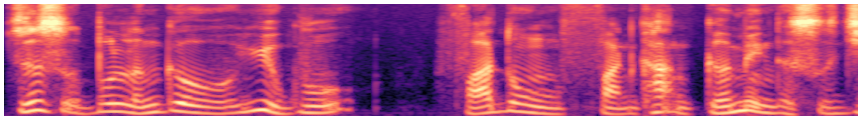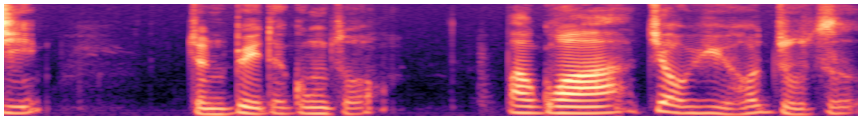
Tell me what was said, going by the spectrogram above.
即使不能够预估发动反抗革命的时机，准备的工作，包括教育和组织，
